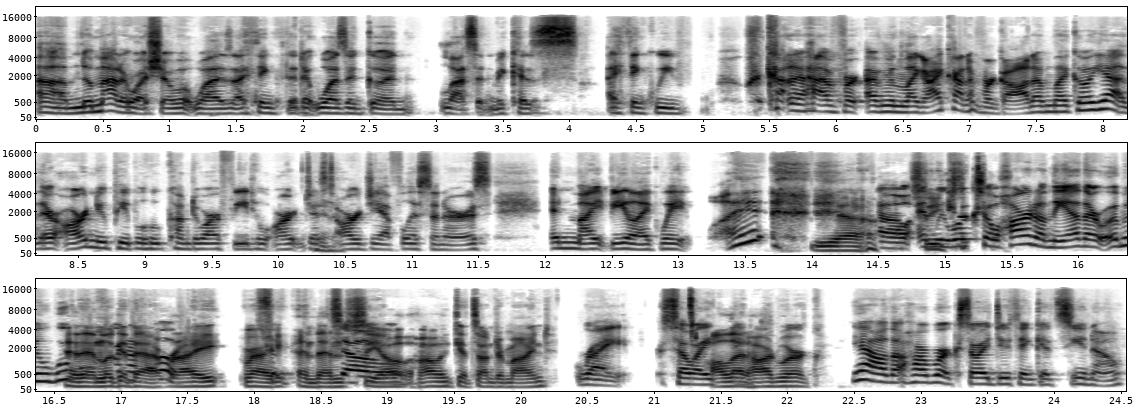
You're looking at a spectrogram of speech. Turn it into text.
Um, no matter what show it was, I think that it was a good lesson because I think we've kind of have. For, I mean, like I kind of forgot. I'm like, oh yeah, there are new people who come to our feed who aren't just yeah. RGF listeners, and might be like, wait, what? Yeah. so, and we work so hard on the other. I mean, and then look at that, both. right, right, so, and then so, see how, how it gets undermined. Right. So I all that hard work. Yeah, all that hard work. So I do think it's you know,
